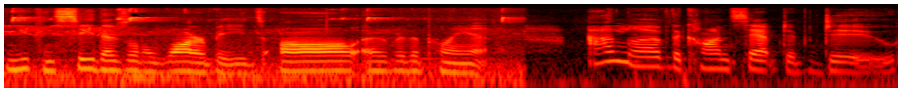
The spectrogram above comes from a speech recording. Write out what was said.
You can see those little water beads all over the plant. I love the concept of dew.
